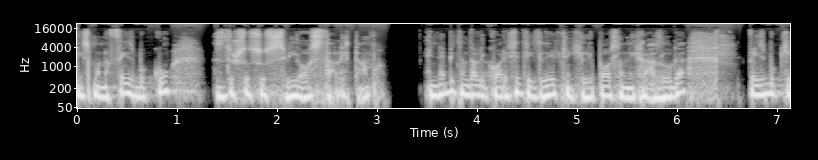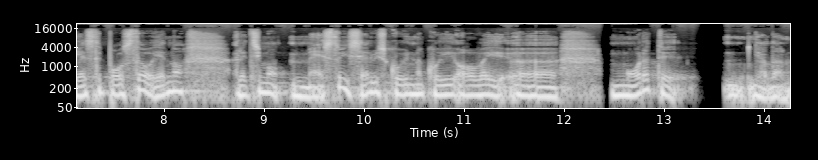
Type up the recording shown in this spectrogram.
Mi smo na Facebooku zato što su svi ostali tamo. E, nebitno da li koristite iz ličnih ili poslovnih razloga, Facebook jeste postao jedno, recimo, mesto i servis koji, na koji ovaj, uh, morate jel da,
